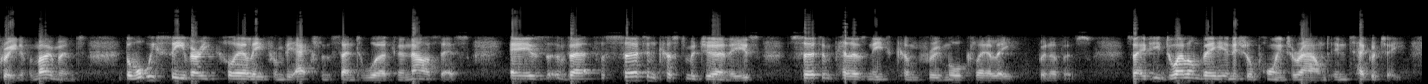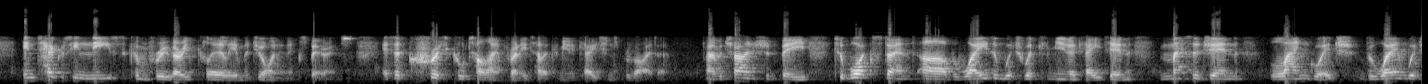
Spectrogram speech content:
screen at the moment. But what we see very clearly from the Excellence Centre work and analysis is that for certain customer journeys, certain pillars need to come through more clearly than others. So if you dwell on the initial point around integrity, integrity needs to come through very clearly in the joining experience. It's a critical time for any telecommunications provider. Now, the challenge should be to what extent are the ways in which we're communicating, messaging, language, the way in which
